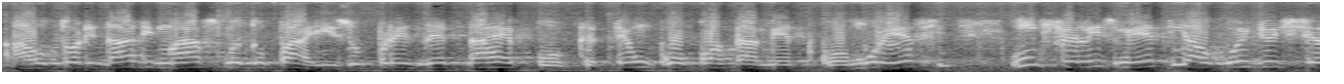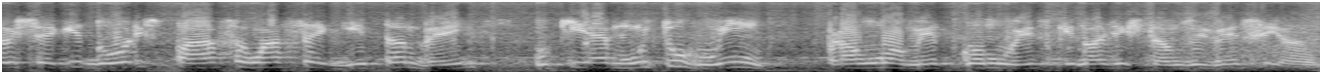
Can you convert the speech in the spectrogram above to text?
a autoridade máxima do país, o presidente da República, tem um comportamento como esse, infelizmente alguns dos seus seguidores passam a seguir também, o que é muito ruim para um momento como esse que nós estamos vivenciando.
